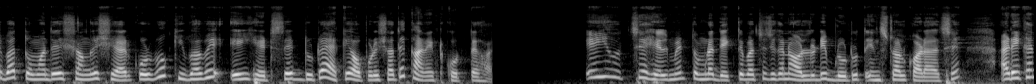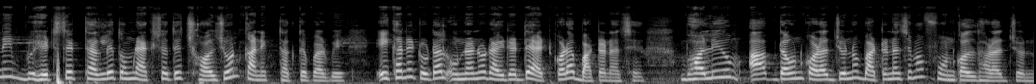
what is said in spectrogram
এবার তোমাদের সঙ্গে শেয়ার করব কীভাবে এই হেডসেট দুটো একে অপরের সাথে কানেক্ট করতে হয়। এই হচ্ছে হেলমেট, তোমরা দেখতে পাচ্ছ যেখানে অলরেডি ব্লুটুথ ইনস্টল করা আছে। আর এখানে হেডসেট থাকলে তোমরা একসাথে ছজন কানেক্ট থাকতে পারবে। এখানে টোটাল অন্যান্য রাইডারদের অ্যাড করা বাটন আছে। ভলিউম আপ ডাউন করার জন্য বাটন আছে এবং ফোন কল ধরার জন্য।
